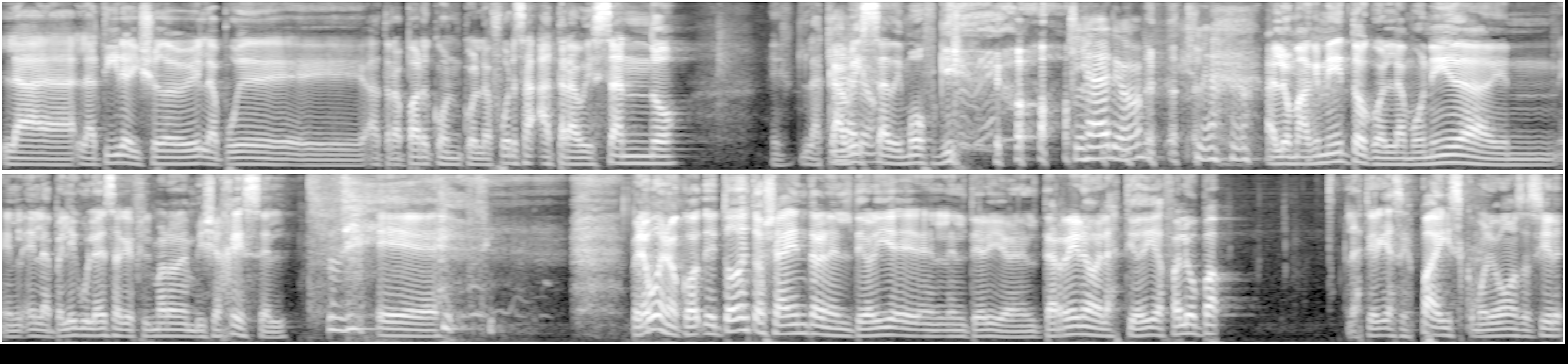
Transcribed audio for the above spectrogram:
la, la tira y Yoda bebé la puede eh, atrapar con, con la fuerza atravesando eh, la Claro. cabeza de Moff Gideon. Claro, claro. A lo magneto con la moneda en, en- en la película esa que filmaron en Villa Gesell. Sí. Eh, Pero bueno, de todo esto ya entra en el teoría, en el teoría, en el terreno de las teorías falopa. Las teorías Spice, como le vamos a decir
